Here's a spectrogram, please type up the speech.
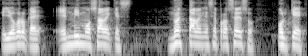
que yo creo que él mismo sabe que no estaba en ese proceso. Porque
